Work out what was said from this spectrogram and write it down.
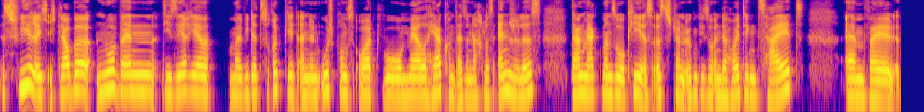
ist schwierig. Ich glaube, nur wenn die Serie mal wieder zurückgeht an den Ursprungsort, wo Mel herkommt, also nach Los Angeles, dann merkt man so, okay, es ist schon irgendwie so in der heutigen Zeit, ähm, weil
